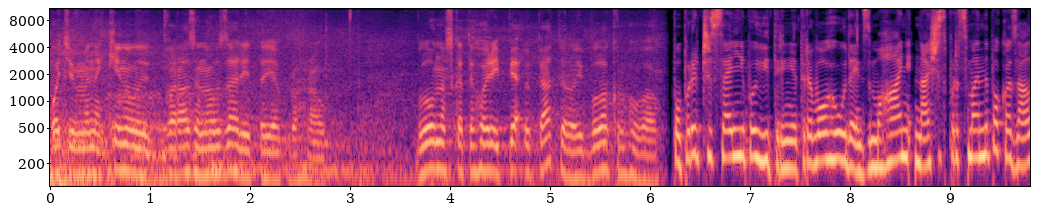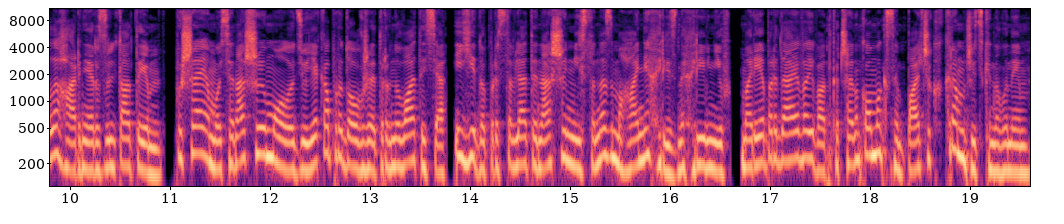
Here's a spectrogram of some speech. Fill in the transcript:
Потім мене кинули два рази на Азарі, та я програв. Було у нас категорії п'ятеро і була кругова. Попри чисельні повітряні тривоги у день змагань, наші спортсмени показали гарні результати. Пишаємося нашою молоддю, яка продовжує тренуватися і гідно представляти наше місто на змаганнях різних рівнів. Марія Бердаєва, Іван Каченко, Максим Пальчик, Крамчуцькі новини.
